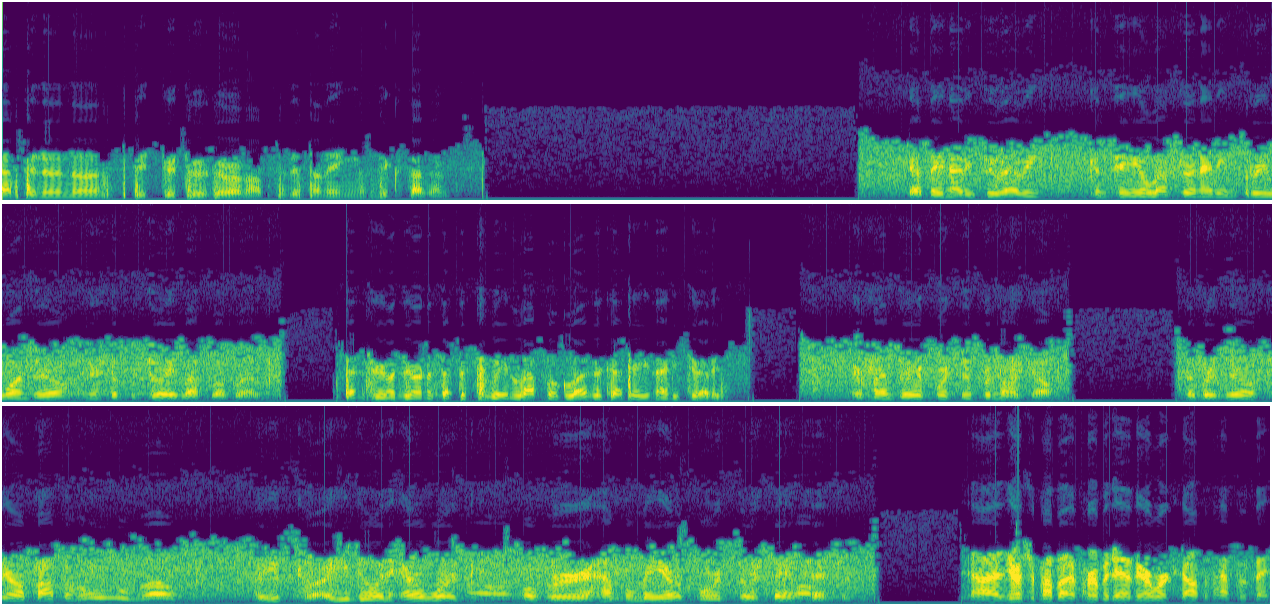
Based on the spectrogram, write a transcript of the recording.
Good afternoon, uh, speed 220 knots, descending 6000. Cathay 92 Heavy, continue left turn heading 310, intercept the 28 left localizer. Send 310, intercept the 28 left localizer, Cathay 892 Heavy. Air France 04 Super NorCal. Number 0 Sierra Papa. Oh, well. Are you, are you doing air work over Half Moon Bay Airport or San Sanchez? Uh, Zero Sierra Papa, affirmative, air work south of Half Moon Bay.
